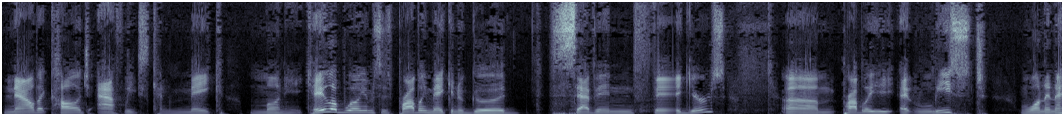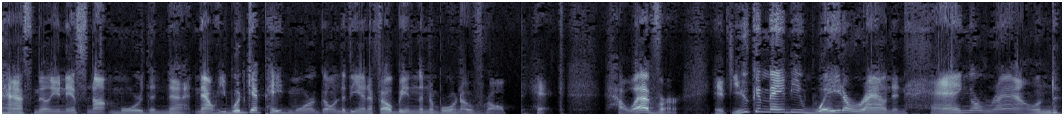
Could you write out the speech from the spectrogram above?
now that college athletes can make money. Caleb Williams is probably making a good seven figures, um, probably at least one and a half million, if not more than that. Now he would get paid more going to the NFL, being the number one overall pick. However, if you can maybe wait around and hang around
